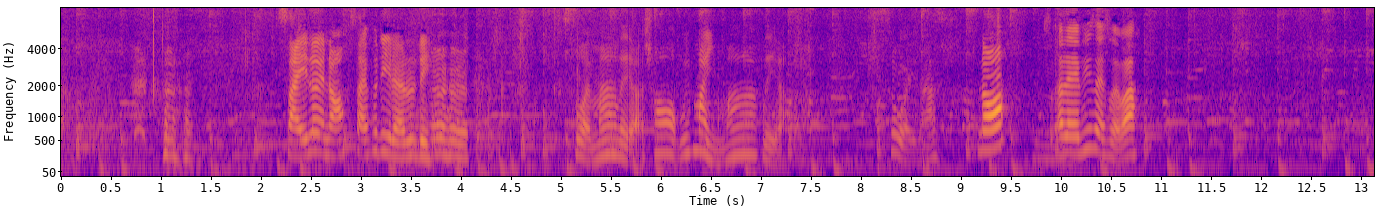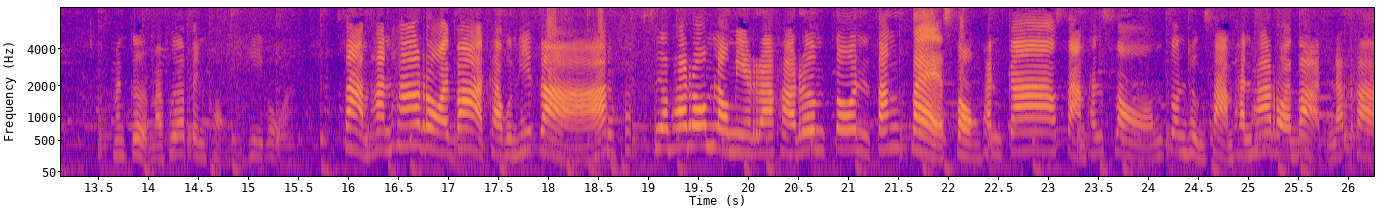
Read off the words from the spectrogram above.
ละไซส์เลยเนาะ ไซส์พอดีแล้วดูดิเออ สวยมากเลยอะชอบอุ้ยใหม่มากเลยอะสวยนะ เนาะอะไรพี่ใส่สวยป่ะ มันเกิดมาเพื่อเป็นของพี่ป่าวะ3,500 บาทค่ะคุณพี่จ๋า เสื้อผ้าร่มเรามีราคาเริ่มต้นตั้งแต่ 2,900 3,200 จนถึง 3,500 บาทนะคะ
